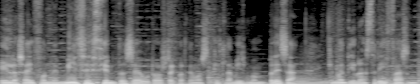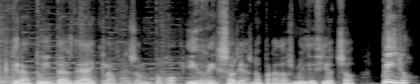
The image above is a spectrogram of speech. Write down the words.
en los iPhone de 1600 euros. Recordemos que es la misma empresa que mantiene unas tarifas gratuitas de iCloud que son un poco irrisorias ¿no? para 2018. Pero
